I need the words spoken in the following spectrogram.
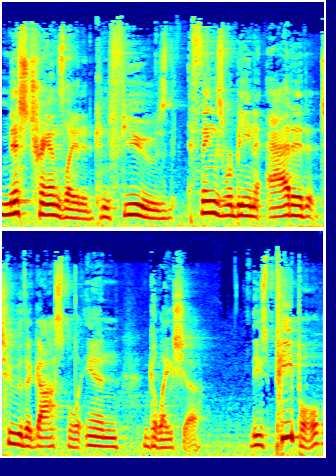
mistranslated, confused. Things were being added to the gospel in Galatia. These people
